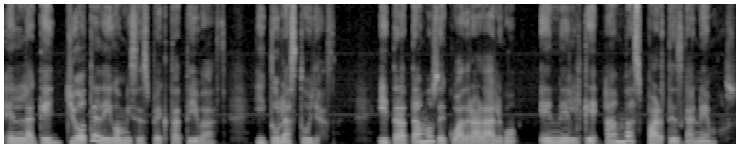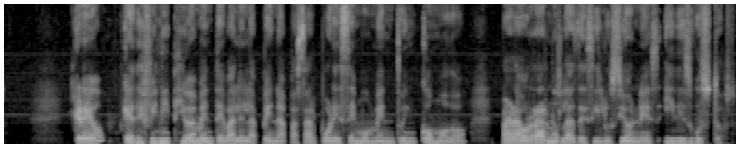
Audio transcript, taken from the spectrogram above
en la que yo te digo mis expectativas y tú las tuyas, y tratamos de cuadrar algo en el que ambas partes ganemos. Creo que definitivamente vale la pena pasar por ese momento incómodo para ahorrarnos las desilusiones y disgustos.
